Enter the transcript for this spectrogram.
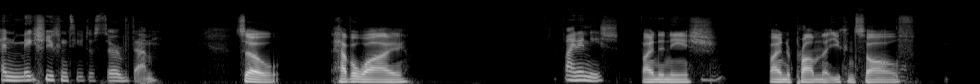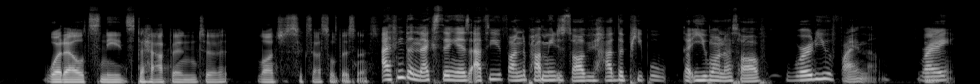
And make sure you continue to serve them. so have a why Find a niche. find a niche Mm-hmm. find a problem that you can solve what else needs to happen to launch a successful business I think the next thing is after you find the problem you need to solve, you have the people that you want to solve. Where do you find them? Right?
